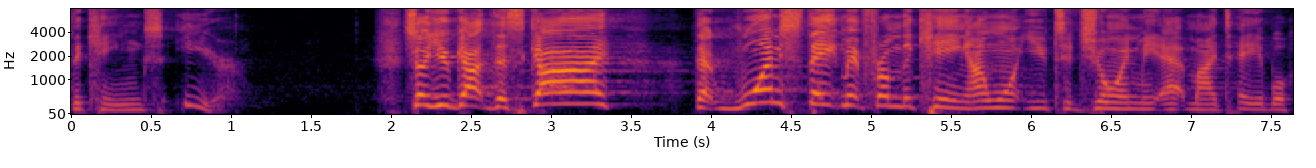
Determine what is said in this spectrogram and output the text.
the king's ear. So you got this guy, that one statement from the king I want you to join me at my table.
